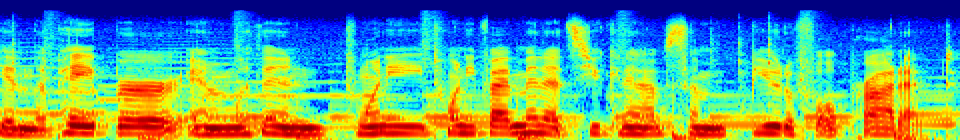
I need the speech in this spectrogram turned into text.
and the paper, and within 20 25 minutes, you can have some beautiful product.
